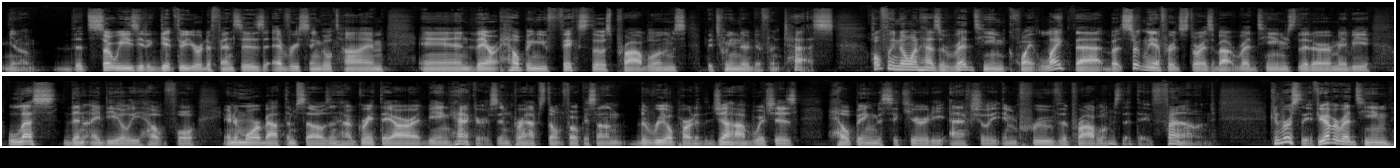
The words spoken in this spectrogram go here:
you know, that's so easy to get through your defenses every single time, and they aren't helping you fix those problems between their different tests. Hopefully, no one has a red team quite like that, but certainly I've heard stories about red teams that are maybe less than ideally helpful and are more about themselves and how great they are at being hackers, and perhaps don't focus on the real part of the job, which is helping the security actually improve the problems that they've found. Conversely, if you have a red team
